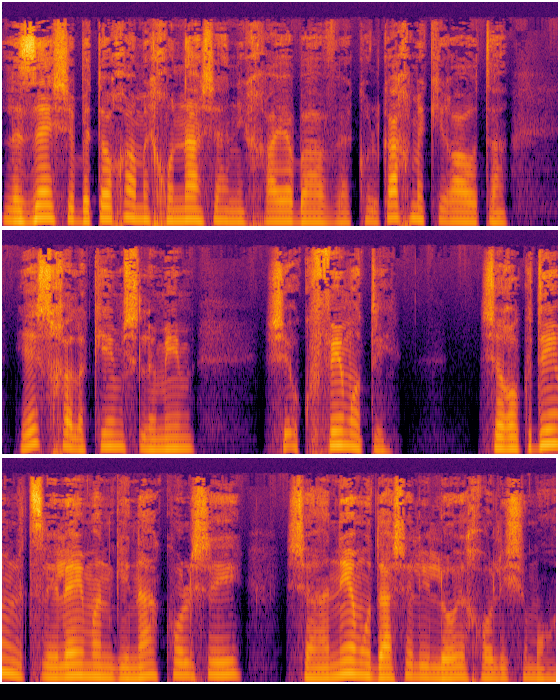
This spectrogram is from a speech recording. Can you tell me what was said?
לזה שבתוך המכונה שאני חיה בה וכל כך מכירה אותה, יש חלקים שלמים שעוקפים אותי, שרוקדים לצלילי מנגינה כלשהי שהאני המודע שלי לא יכול לשמוע.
